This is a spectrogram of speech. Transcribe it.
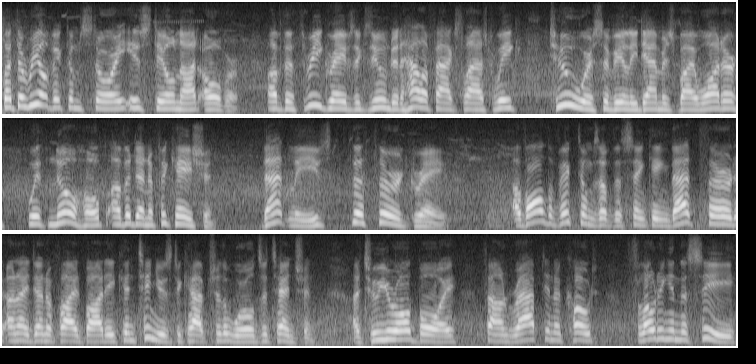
But the real victim's story is still not over. Of the three graves exhumed in Halifax last week, Two were severely damaged by water with no hope of identification. That leaves the third grave. Of all the victims of the sinking, that third unidentified body continues to capture the world's attention. A two-year-old boy found wrapped in a coat floating in the sea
